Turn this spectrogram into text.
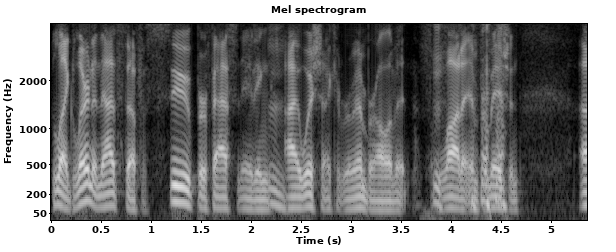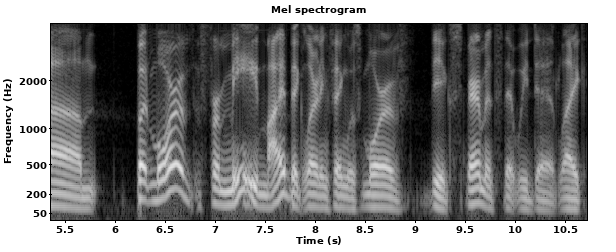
like learning that stuff was super fascinating. I wish I could remember all of it. It's a lot of information. um, but more of for me, my big learning thing was more of the experiments that we did, like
